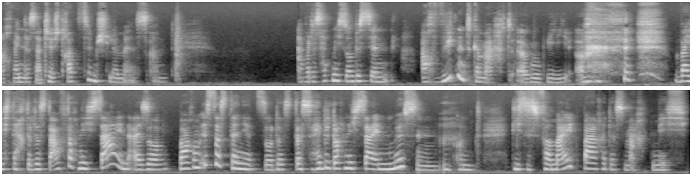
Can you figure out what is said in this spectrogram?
Auch wenn das natürlich trotzdem schlimm ist. Und, aber das hat mich so ein bisschen auch wütend gemacht irgendwie, weil ich dachte, das darf doch nicht sein. Also warum ist das denn jetzt so? Das, das hätte doch nicht sein müssen. Mhm. Und dieses Vermeidbare, das macht mich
